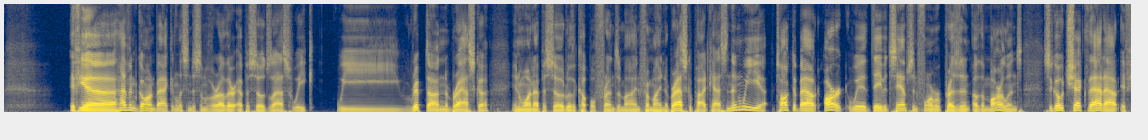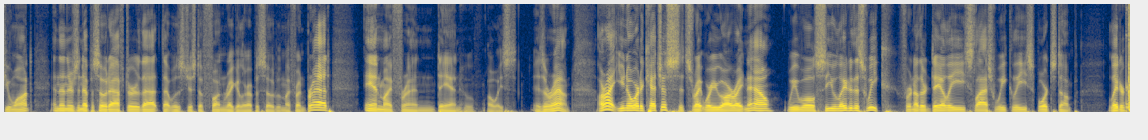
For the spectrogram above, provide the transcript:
If you uh, haven't gone back and listened to some of our other episodes last week, we ripped on Nebraska in one episode with a couple friends of mine from my Nebraska podcast, and then we uh, talked about art with David Samson, former president of the Marlins. So go check that out if you want. And then there's an episode after that that was just a fun regular episode with my friend Brad and my friend Dan, who always is around. All right, you know where to catch us. It's right where you are right now. We will see you later this week for another daily slash weekly sports dump. Later.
